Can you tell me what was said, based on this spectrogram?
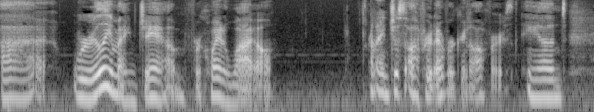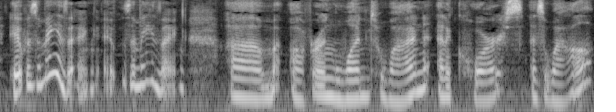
uh, were really my jam for quite a while. And I just offered Evergreen offers, and it was amazing. It was amazing. Um, offering one to one and a course as well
